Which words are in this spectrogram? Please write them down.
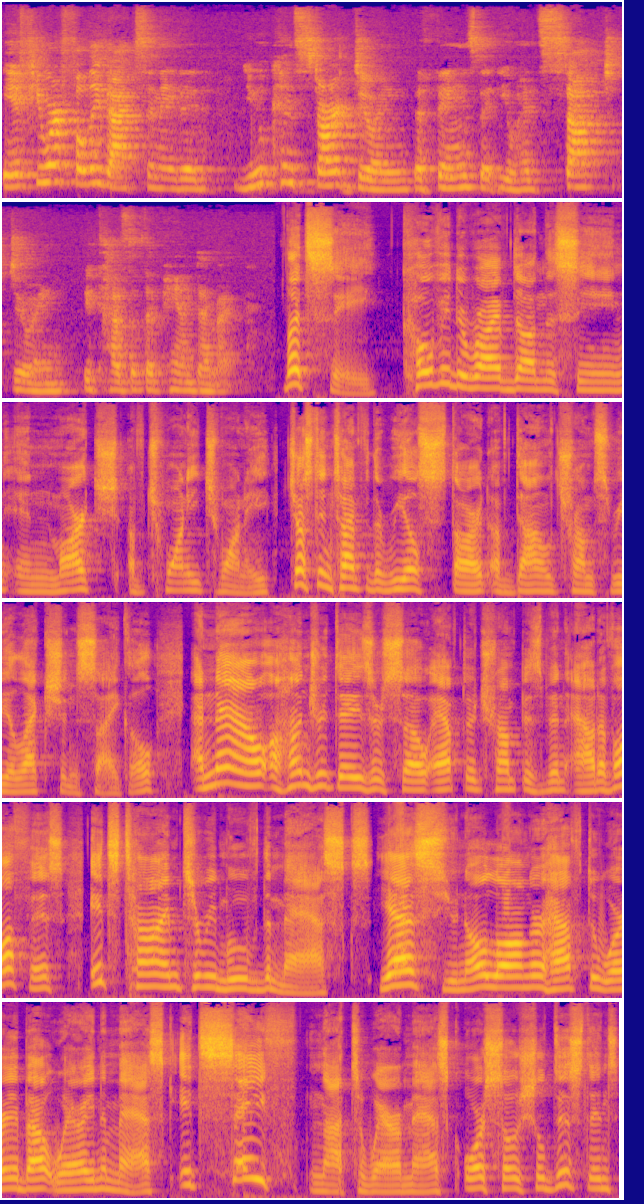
If you are fully vaccinated, you can start doing the things that you had stopped doing because of the pandemic. Let's see. COVID arrived on the scene in March of 2020, just in time for the real start of Donald Trump's reelection cycle. And now, 100 days or so after Trump has been out of office, it's time to remove the masks. Yes, you no longer have to worry about wearing a mask. It's safe not to wear a mask or social distance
